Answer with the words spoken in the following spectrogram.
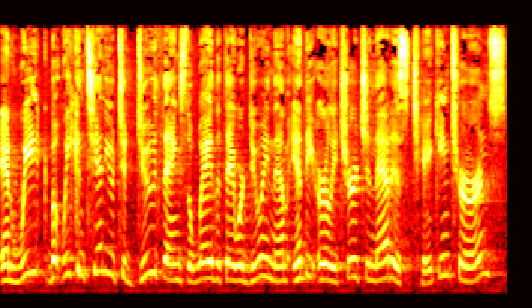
And we, but we continue to do things the way that they were doing them in the early church, and that is taking turns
